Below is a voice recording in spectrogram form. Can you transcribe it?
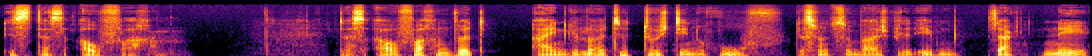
ist das Aufwachen. Das Aufwachen wird eingeläutet durch den Ruf, dass man zum Beispiel eben sagt, nee,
